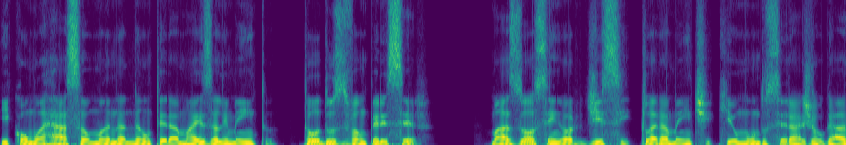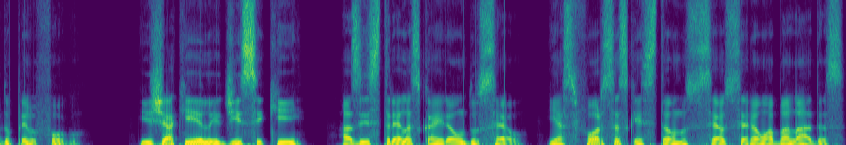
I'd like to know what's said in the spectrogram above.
e como a raça humana não terá mais alimento, todos vão perecer. Mas o Senhor disse claramente que o mundo será jogado pelo fogo. E já que ele disse que as estrelas cairão do céu, e as forças que estão nos céus serão abaladas,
